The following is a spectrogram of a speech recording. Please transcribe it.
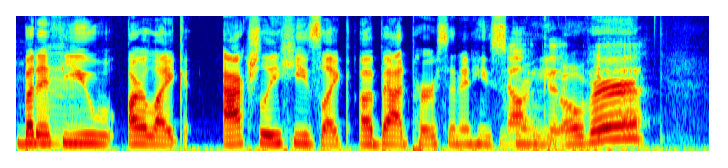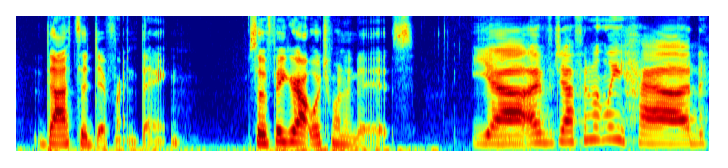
But if Mm-hmm. you are like, actually, he's like a bad person and he's screwing you over, yeah. that's a different thing. So figure out which one it is. Yeah, I've definitely had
